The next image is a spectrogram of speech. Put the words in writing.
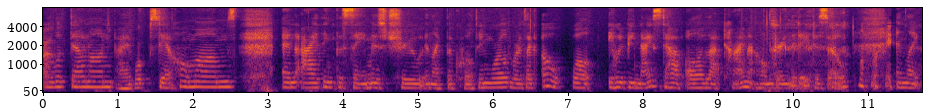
are looked down on by stay-at-home moms. And i think the same is true in like the quilting world where it's like oh well it would be nice to have all of that time at home during the day to sew. And like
